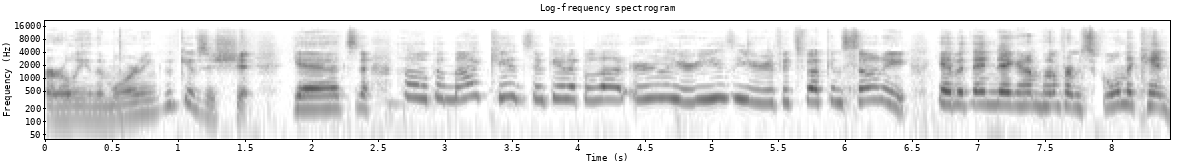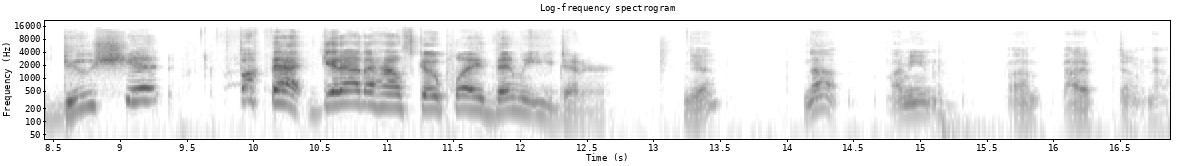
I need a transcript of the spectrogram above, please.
early in the morning. Who gives a shit? Yeah, it's not. Oh, but my kids will get up a lot earlier, easier if it's fucking sunny. Yeah, but then they come home from school and they can't do shit. Fuck that. Get out of the house, go play, then we eat dinner. Yeah. No, I mean, um, I don't know.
